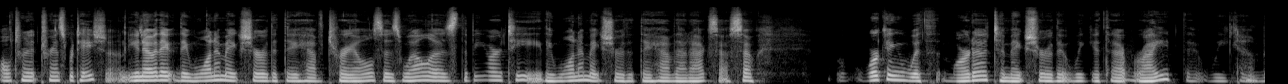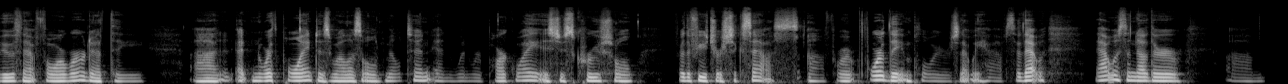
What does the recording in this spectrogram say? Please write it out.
alternate transportation. You know, they, they want to make sure that they have trails as well as the BRT. They want to make sure that they have that access. So, working with MARTA to make sure that we get that right, that we can yeah. move that forward at the uh, at North Point as well as Old Milton and Windward Parkway is just crucial for the future success uh, for for the employers that we have. So that that was another um,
